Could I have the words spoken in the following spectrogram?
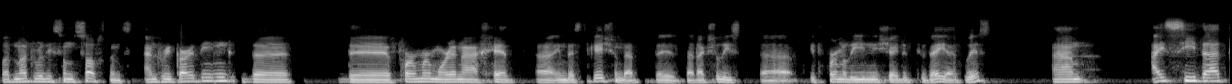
but not really some substance. And regarding the the former Morena head uh, investigation that the, that actually uh, it formally initiated today, at least, um, I see that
